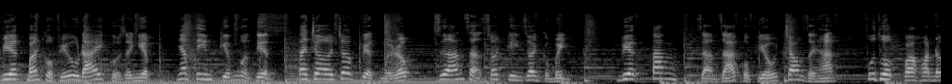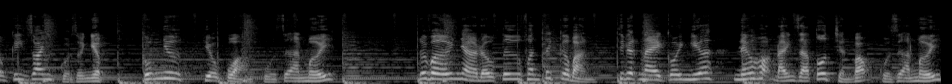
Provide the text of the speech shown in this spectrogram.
Việc bán cổ phiếu ưu đãi của doanh nghiệp nhằm tìm kiếm nguồn tiền, tài trợ cho việc mở rộng dự án sản xuất kinh doanh của mình. Việc tăng, giảm giá cổ phiếu trong dài hạn phụ thuộc vào hoạt động kinh doanh của doanh nghiệp cũng như hiệu quả của dự án mới. Đối với nhà đầu tư phân tích cơ bản thì việc này có ý nghĩa nếu họ đánh giá tốt triển vọng của dự án mới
